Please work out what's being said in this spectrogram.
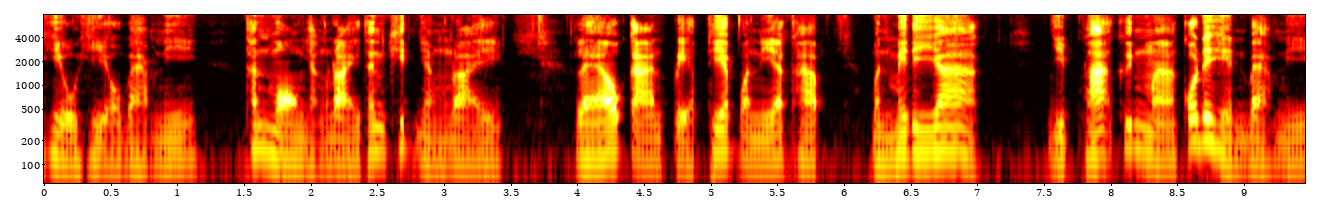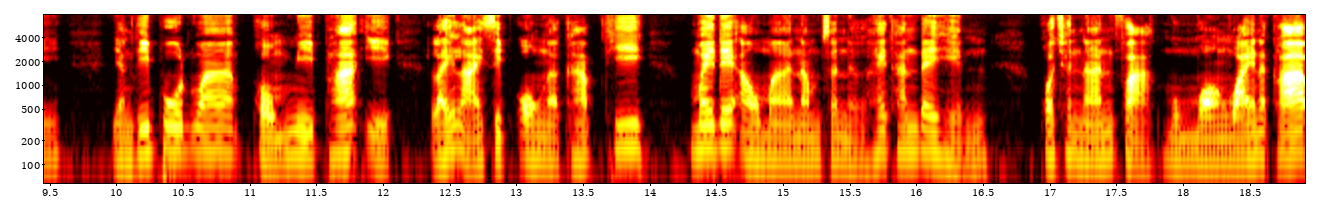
เหี่ยวๆแบบนี้ ท่านมองอย่างไรท่านคิดอย่างไร แล้วการเปรียบเทียบวันนี้ครับ มันไม่ได้ยาก หยิบพระขึ้นมาก็ได้เห็นแบบนี้ อย่างที่พูดว่าผมมีพระอีก หลายๆสิบองค์อะครับที่ไม่ได้เอามานำเสนอให้ท่านได้เห็น เพราะฉะนั้นฝากมุมมองไว้นะครับ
